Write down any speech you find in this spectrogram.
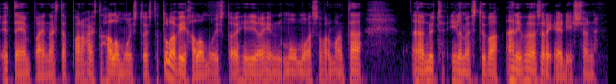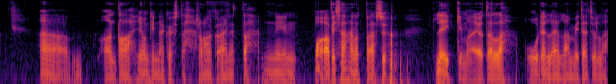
eteenpäin näistä parhaista halomuistoista tuleviin halomuistoihin, joihin muun muassa varmaan tämä äh, nyt ilmestyvä Anniversary Edition äh, antaa jonkinnäköistä raaka-ainetta, niin Paavi, sähän oot päässyt leikkimään jo tällä uudelleen lämmitetyllä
